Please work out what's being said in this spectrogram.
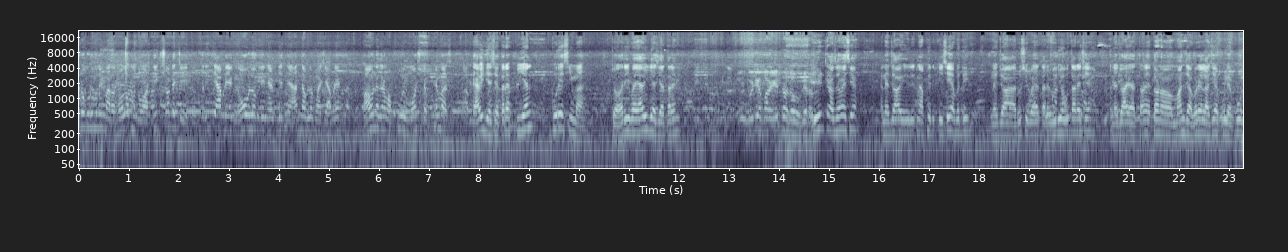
મિત્રો, ગુડ મોર્નિંગ મારા નવો વ્લોગમાં તો હાર્દિક સ્વાગત છે. તો ફરીથી આપણે એક નવો વ્લોગ લઈને આવી ગયા છે આજના વ્લોગમાં છે આપણે ભાવનગરમાં ફૂલ મોસ્ટ ફેમસ આપણે આવી ગયા છે અત્યારે પીએન કુરેશીમાં. જો હરિભાઈ આવી ગયા છે અત્યારે. ઇન્ટ્રો જોવે છે. અને જો આવી રીતના ફિરકી છે બધી. અને જો આ ઋષિભાઈ અત્યારે વીડિયો ઉતારે છે. અને જો આ ત્રણે ત્રણ માંજા ભરેલા છે, ફૂલે ફૂલ.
